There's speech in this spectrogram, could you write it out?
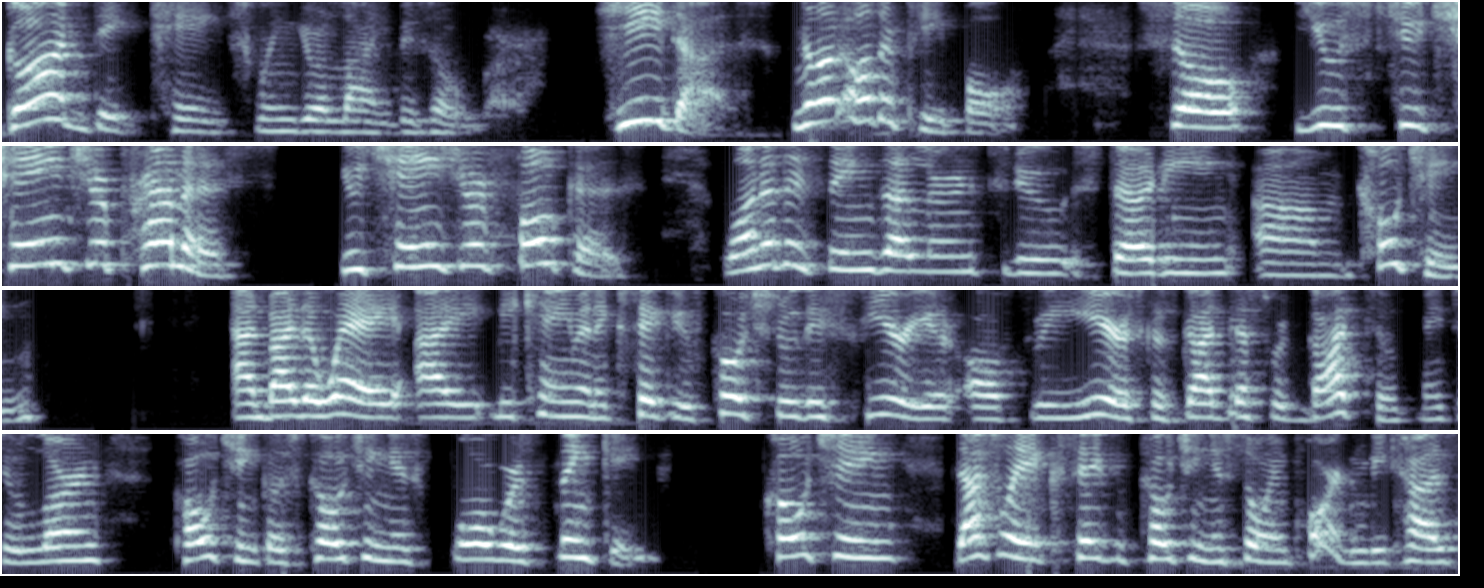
God dictates when your life is over. He does, not other people. So you to change your premise, you change your focus. One of the things I learned through studying um, coaching and by the way, I became an executive coach through this period of three years because God, that's what God took me to learn coaching because coaching is forward thinking. Coaching, that's why executive coaching is so important because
